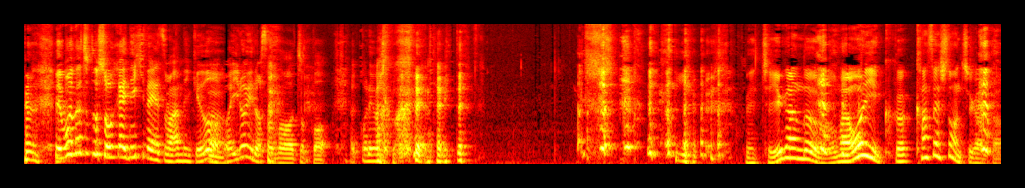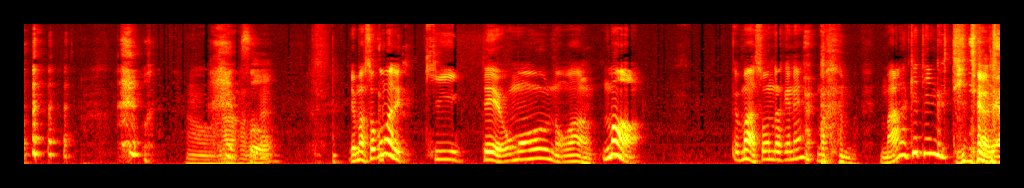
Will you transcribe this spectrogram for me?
で、まだちょっと紹介できないやつもあんねんけど、いろいろその、ちょっと、これはここやな、みたいな。めっちゃ歪んどるわ。お前、鬼か感染しとん違うか。うん、なるほそうどね。。いや、まあそこまで聞いて思うのは、まあ、まあそんだけね、まあ、マーケティングって言っちゃあれや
